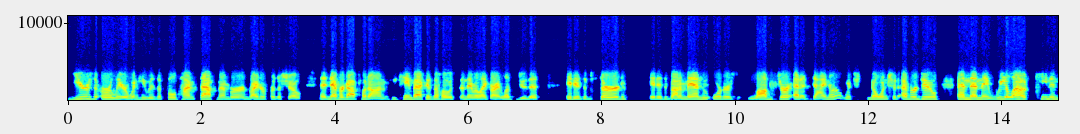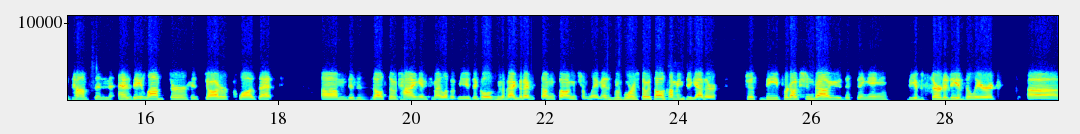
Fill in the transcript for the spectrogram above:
years earlier when he was a full-time staff member and writer for the show. that never got put on. He came back as a host and they were like, all right, let's do this. It is absurd. It is about a man who orders lobster at a diner, which no one should ever do. And then they wheel out Kenan Thompson as a lobster, his daughter Clausette. Um, this is also tying into my love of musicals and the fact that I've sung songs from Les Mis before. So it's all coming together. Just the production value, the singing, the absurdity of the lyrics. Uh,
